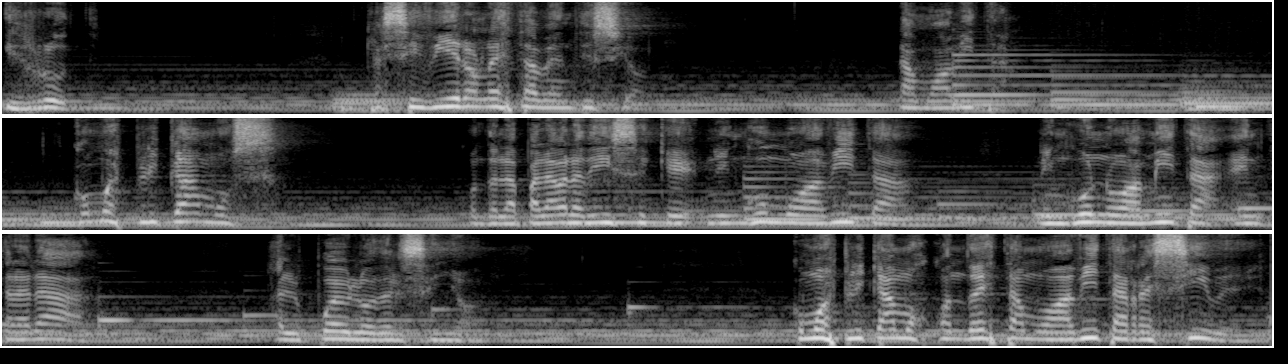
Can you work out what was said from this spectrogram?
y Ruth recibieron esta bendición, la moabita. ¿Cómo explicamos cuando la palabra dice que ningún moabita, ningún moabita entrará al pueblo del Señor? ¿Cómo explicamos cuando esta moabita recibe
